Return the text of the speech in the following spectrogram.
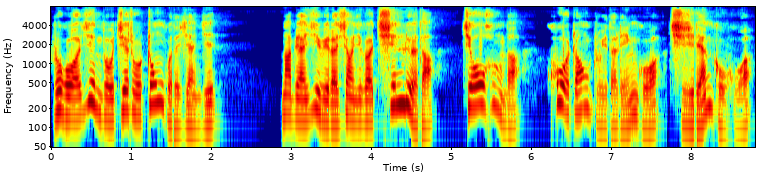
如果印度接受中国的建议，那便意味着向一个侵略的、骄横的。扩张主义的邻国起连苟活。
